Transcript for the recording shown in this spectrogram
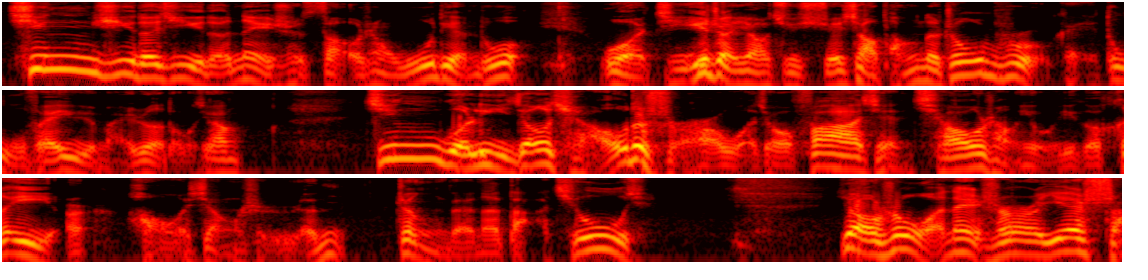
清晰的记得那是早上五点多，我急着要去学校旁的粥铺给杜飞玉买热豆浆。经过立交桥的时候，我就发现桥上有一个黑影，好像是人，正在那打秋千。要说我那时候也傻，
